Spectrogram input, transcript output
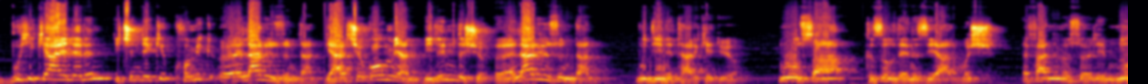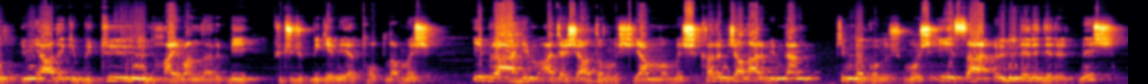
bu hikayelerin içindeki komik öğeler yüzünden, gerçek olmayan bilim dışı öğeler yüzünden bu dini terk ediyor. Musa Kızıldeniz'i yarmış. Efendime söyleyeyim Nuh dünyadaki bütün hayvanları bir küçücük bir gemiye toplamış. İbrahim ateşe atılmış yanmamış. Karıncalar bilmem kimle konuşmuş. İsa ölüleri diriltmiş.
